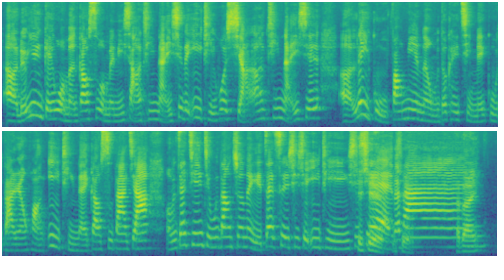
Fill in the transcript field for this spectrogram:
呃留言给我们，告诉我们你想要听哪一些的议题，或想要听哪一些呃类股方面呢，我们都可以请美股达人黄义婷来告诉大家。我们在今天节目当中呢，也再次谢谢义婷，谢谢谢谢谢拜拜，拜拜。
